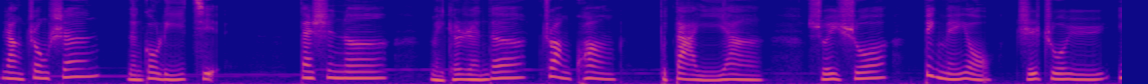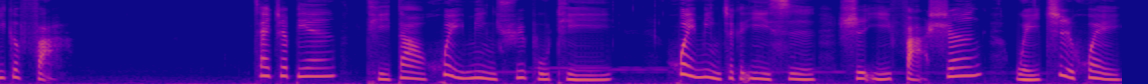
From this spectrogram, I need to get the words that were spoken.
让众生能够理解。但是呢，每个人的状况不大一样，所以说并没有执着于一个法。在这边提到慧命须菩提，慧命这个意思是以法身为智慧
